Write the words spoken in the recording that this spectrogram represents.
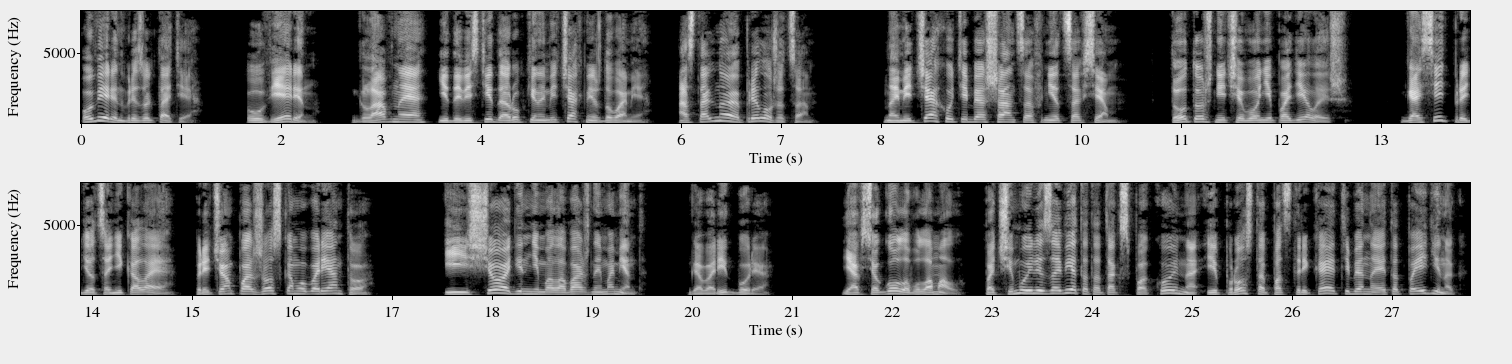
уверен в результате. Уверен. Главное, не довести до рубки на мечах между вами. Остальное приложится. На мечах у тебя шансов нет совсем. Тут уж ничего не поделаешь. Гасить придется Николая, причем по жесткому варианту. И еще один немаловажный момент, говорит Боря. Я все голову ломал. Почему Елизавета-то так спокойно и просто подстрекает тебя на этот поединок?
